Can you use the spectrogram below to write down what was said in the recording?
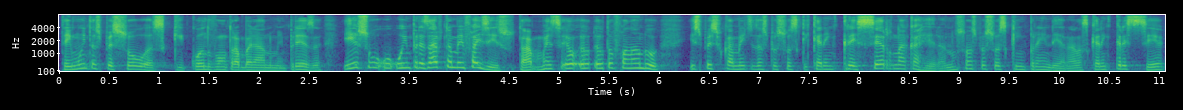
Tem muitas pessoas que, quando vão trabalhar numa empresa, isso o, o empresário também faz isso, tá? Mas eu estou falando especificamente das pessoas que querem crescer na carreira. Não são as pessoas que empreenderam, elas querem crescer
